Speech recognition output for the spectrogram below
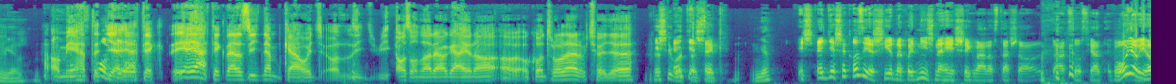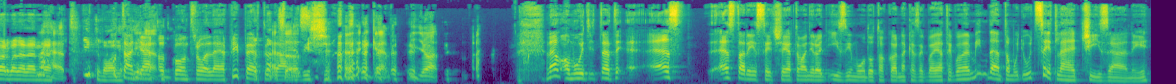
Igen. ami hát egy ilyen játék, ilyen játéknál az így nem kell, hogy az így azonnal reagáljon a, a, a kontroller, úgyhogy... És egyesek, Igen? És egyesek azért sírnak, hogy nincs nehézségválasztás a Dark Souls játékon. Hogy a viharban ne lenne? Lehet. Itt van. Után gyártott kontroller, prepare to die is. Igen, így van. Nem, amúgy, tehát ezt, ezt a részét sem értem annyira, hogy easy módot akarnak ezekben a játékban, mert mindent amúgy úgy szét lehet csízelni.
